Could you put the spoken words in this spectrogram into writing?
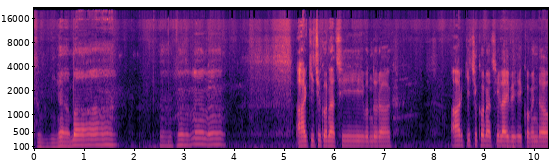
তুমি আমার আর কিছুক্ষণ আছি বন্ধুরা। আর কিছুক্ষণ আছি লাইভে কমেন্ট দাও।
